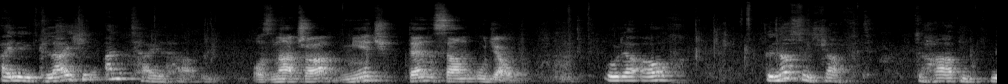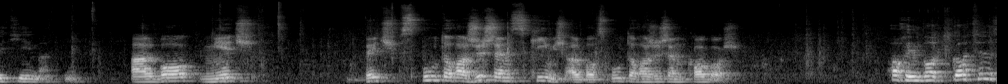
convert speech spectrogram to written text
einen gleichen Anteil haben oznacza mieć ten sam udział. oder auch Genossenschaft zu haben mit jemandem. albo mieć, być współtowarzyszem z kimś, albo współtowarzyszem kogoś. Auch im Wort Gottes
